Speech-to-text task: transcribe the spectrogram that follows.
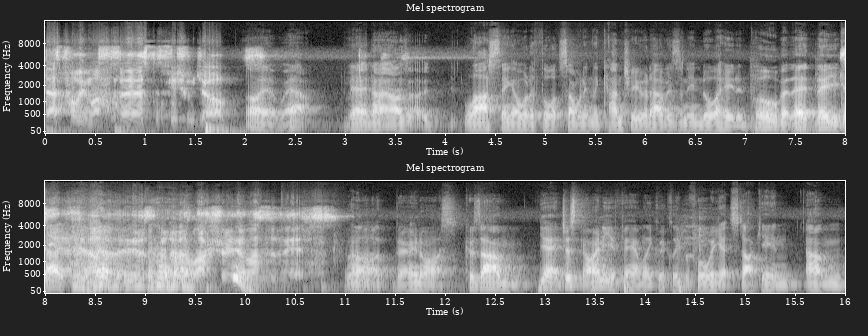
that's probably my first official job. Oh yeah, wow. Yeah, no, I was uh, last thing I would have thought someone in the country would have is an indoor heated pool. But there, there you go. Yeah, it was a bit of a luxury, I must admit. Oh, very nice. Because um, yeah, just going to your family quickly before we get stuck in. Um,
